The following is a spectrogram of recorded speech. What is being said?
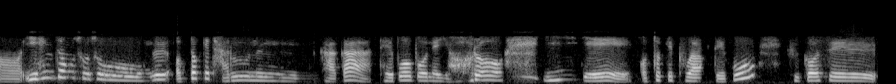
어, 이 행정소송을 어떻게 다루는가가 대법원의 여러 이익에 어떻게 부합되고 그것을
